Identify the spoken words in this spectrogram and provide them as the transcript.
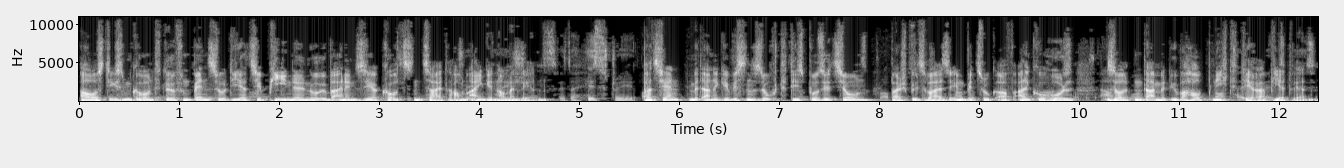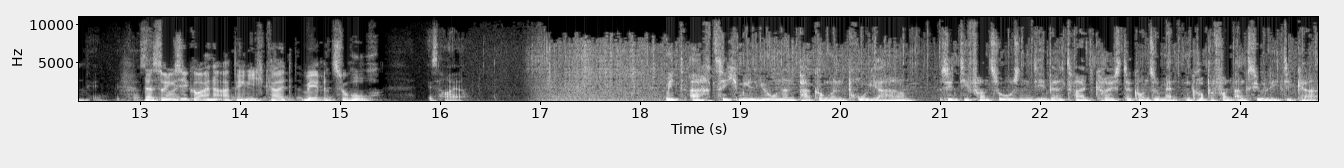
Aus diesem Grund dürfen Benzodiazepine nur über einen sehr kurzen Zeitraum eingenommen werden. Patienten mit einer gewissen Suchtdisposition, beispielsweise in Bezug auf Alkohol, sollten damit überhaupt nicht therapiert werden. Das Risiko einer Abhängigkeit wäre zu hoch. Mit 80 Millionen Packungen pro Jahr sind die Franzosen die weltweit größte Konsumentengruppe von Anxiolytika.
